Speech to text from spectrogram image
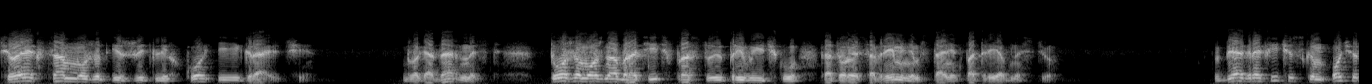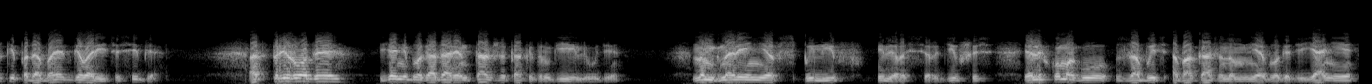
человек сам может изжить легко и играючи. Благодарность тоже можно обратить в простую привычку, которая со временем станет потребностью. В биографическом очерке подобает говорить о себе. От природы я неблагодарен так же, как и другие люди. На мгновение вспылив или рассердившись, я легко могу забыть об оказанном мне благодеянии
